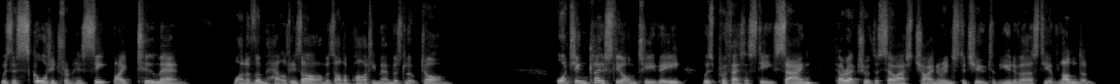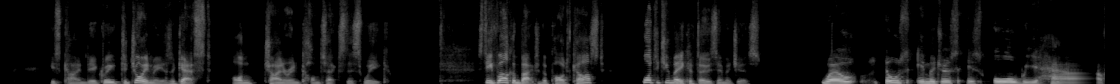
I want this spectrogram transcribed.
was escorted from his seat by two men. One of them held his arm as other party members looked on. Watching closely on TV was Professor Steve Tsang, director of the SOAS China Institute at the University of London. He's kindly agreed to join me as a guest on China in Context this week. Steve, welcome back to the podcast. What did you make of those images? Well, those images is all we have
